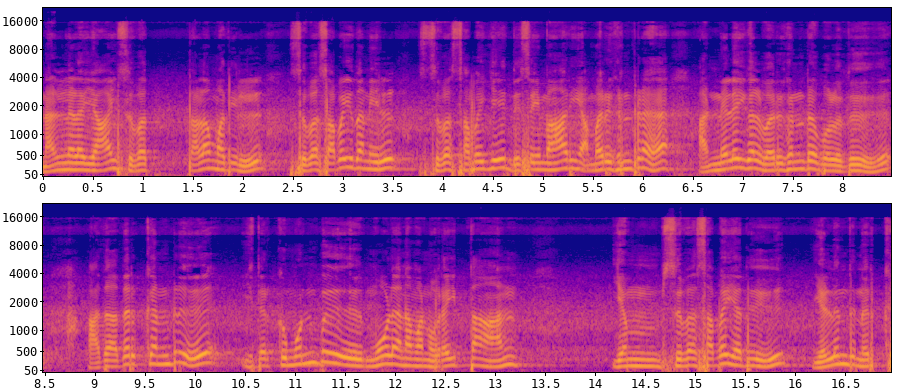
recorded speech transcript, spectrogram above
நல்நிலையாய் சிவ தளமதில் சிவசபைதனில் சிவசபையே திசை மாறி அமருகின்ற அந்நிலைகள் வருகின்ற பொழுது அது அதற்கென்று இதற்கு முன்பு மூலனவன் உரைத்தான் எம் சிவசபை அது எழுந்து நிற்க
